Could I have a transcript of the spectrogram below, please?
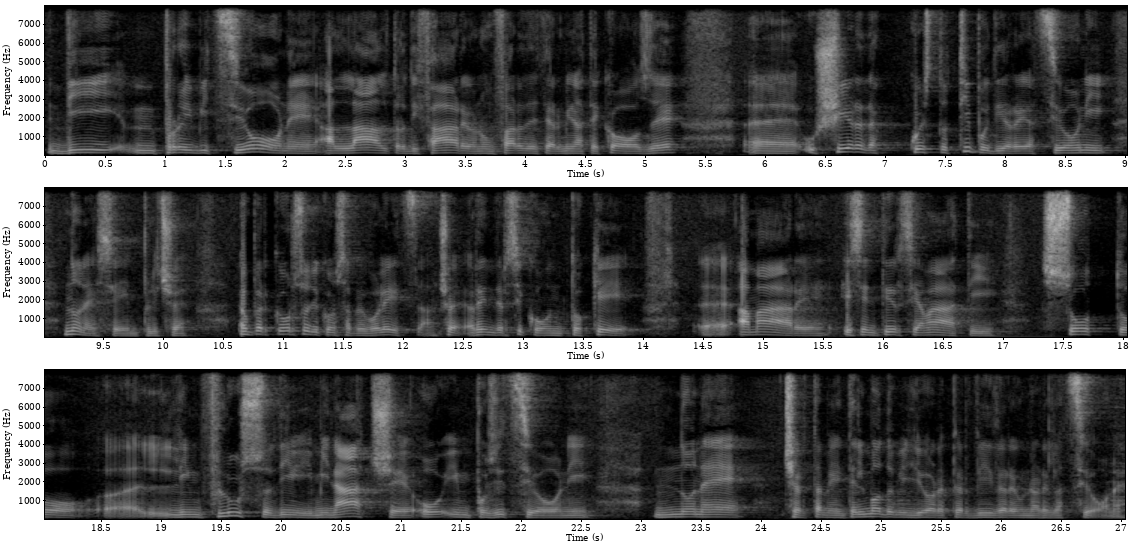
di mm, proibizione all'altro di fare o non fare determinate cose, eh, uscire da questo tipo di reazioni non è semplice, è un percorso di consapevolezza, cioè rendersi conto che eh, amare e sentirsi amati sotto eh, l'influsso di minacce o imposizioni non è certamente il modo migliore per vivere una relazione.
